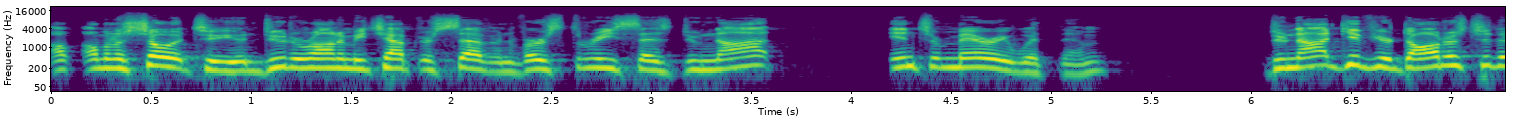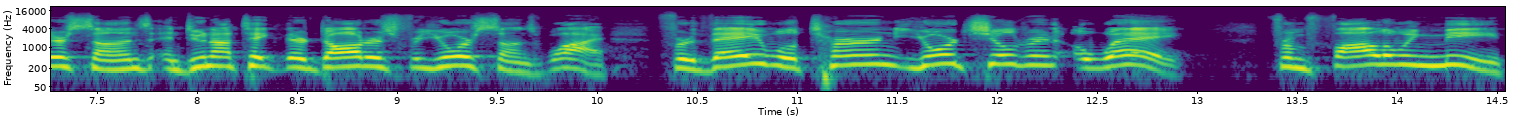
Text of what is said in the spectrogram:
I'm going to show it to you in Deuteronomy chapter 7, verse 3 says, Do not intermarry with them. Do not give your daughters to their sons, and do not take their daughters for your sons. Why? For they will turn your children away from following me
